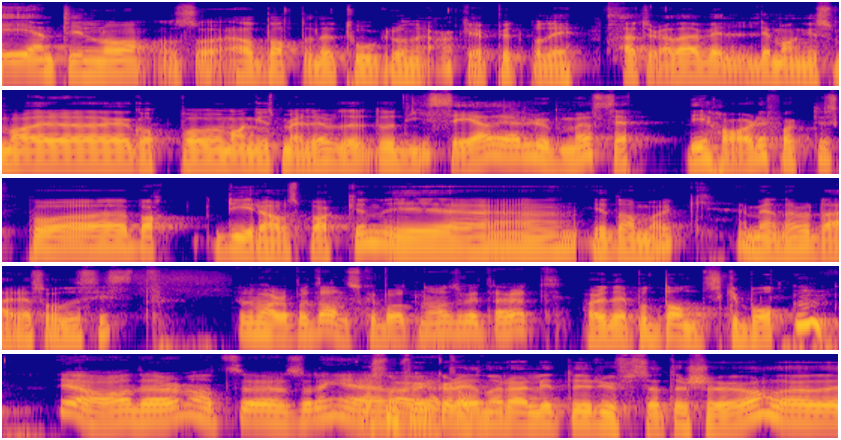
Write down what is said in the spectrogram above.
ja, én til nå, og så ja, datt det ned to kroner. Ja, ok, putt på de. Jeg tror det er veldig mange som har eh, gått på mange smeller. og De ser jeg, jeg lurer på om jeg har sett De har det faktisk på bak, Dyrehavsbakken i, eh, i Danmark. Jeg mener det var der jeg så det sist. De har det på danskebåten òg, så vidt jeg vet. Har de det på danskebåten? Ja, det har de hatt eh, så lenge jeg Åssen funker det når det er litt rufsete sjø? da? Det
